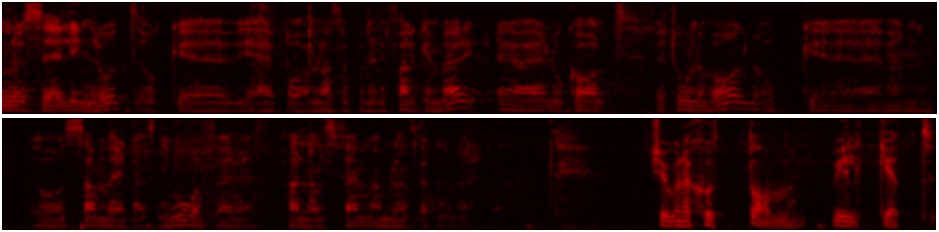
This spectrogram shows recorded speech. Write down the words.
Magnus Lindroth och eh, vi är på ambulansstationen i Falkenberg där jag är lokalt förtroendevald och eh, även på samverkansnivå för Hallands fem ambulansstationer. 2017, vilket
